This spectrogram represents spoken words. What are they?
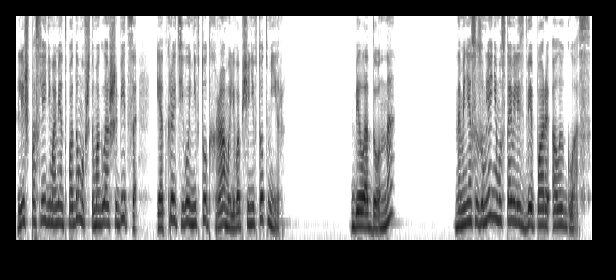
лишь в последний момент подумав, что могла ошибиться и открыть его не в тот храм или вообще не в тот мир. «Беладонна?» На меня с изумлением уставились две пары алых глаз.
